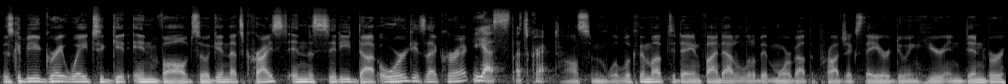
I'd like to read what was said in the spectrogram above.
this could be a great way to get involved. So again, that's christinthecity.org. Is that correct? Yes, that's correct. Awesome. We'll look them up today and find out a little bit more about the projects they are doing here in Denver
